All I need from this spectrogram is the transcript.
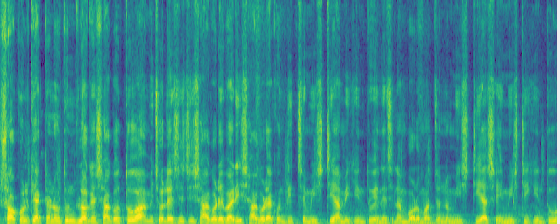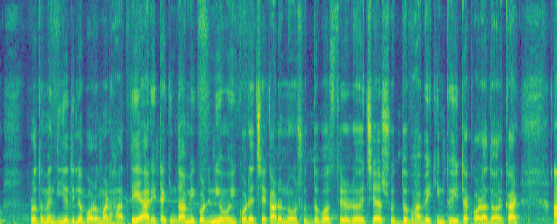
সকলকে একটা নতুন ব্লগে স্বাগত। আমি চলে এসেছি সাগরে বাড়ি। সাগর এখন দিচ্ছে মিষ্টি। আমি কিন্তু এনেছিলাম বড়মার জন্য মিষ্টি আর সেই মিষ্টি কিন্তু প্রথমে দিয়ে দিল বড়মার হাতে। আর এটা কিন্তু আমি করিনি, ওই করেছে কারণ ও শুদ্ধ বস্ত্রে রয়েছে আর শুদ্ধভাবে কিন্তু এটা করা দরকার।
